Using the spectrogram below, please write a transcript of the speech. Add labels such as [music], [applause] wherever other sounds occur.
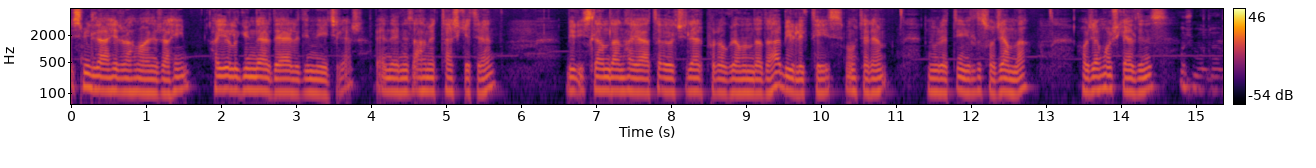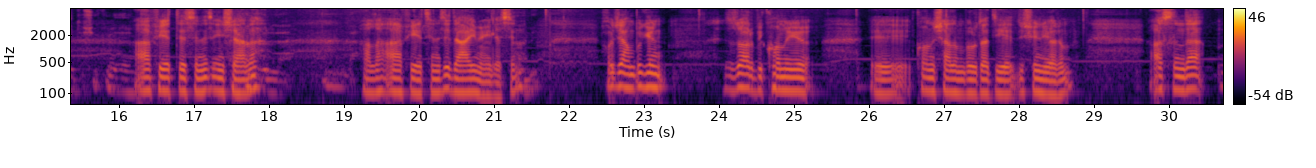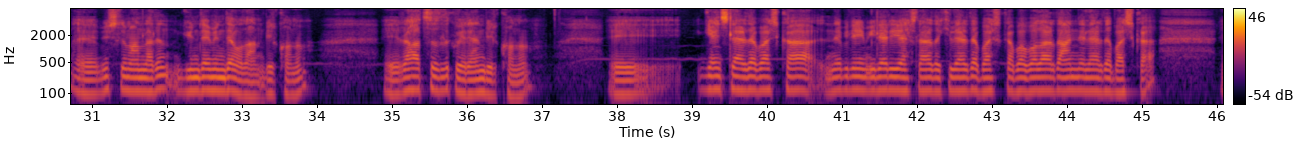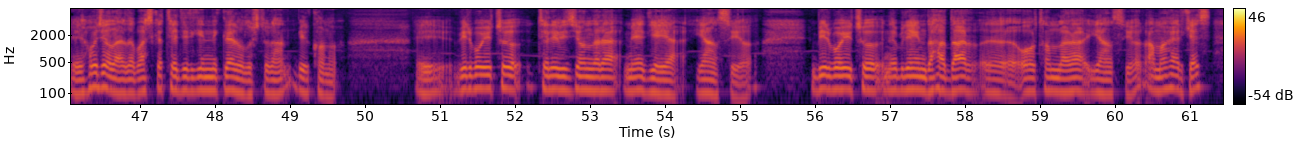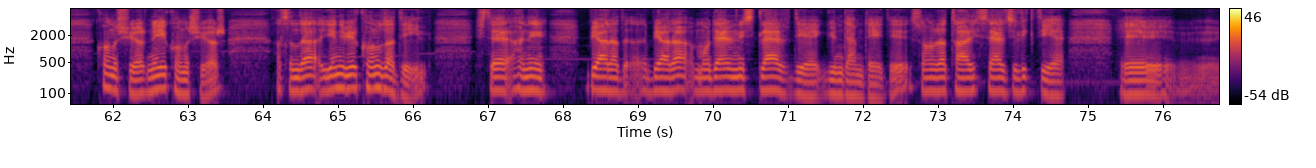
Bismillahirrahmanirrahim. Hayırlı günler değerli dinleyiciler. Bendeniz Ahmet Taş getiren bir İslam'dan Hayata Ölçüler programında daha birlikteyiz. Muhterem Nurettin Yıldız hocamla. Hocam hoş geldiniz. Hoş buldum. Teşekkür ederim. Afiyettesiniz inşallah. Allah afiyetinizi daim eylesin. Amin. Hocam bugün zor bir konuyu e, konuşalım burada diye düşünüyorum. Aslında e, Müslümanların gündeminde olan bir konu. E, rahatsızlık veren bir konu. E, gençlerde başka, ne bileyim ileri yaşlardakilerde başka, babalarda, annelerde başka, e, hocalarda başka tedirginlikler oluşturan bir konu. E, bir boyutu televizyonlara, medyaya yansıyor bir boyutu ne bileyim daha dar e, ortamlara yansıyor ama herkes konuşuyor. Neyi konuşuyor? Aslında yeni bir konu da değil. İşte hani bir ara bir ara modernistler diye gündemdeydi. Sonra tarihselcilik diye e,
